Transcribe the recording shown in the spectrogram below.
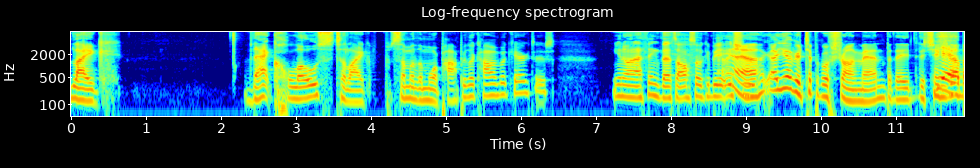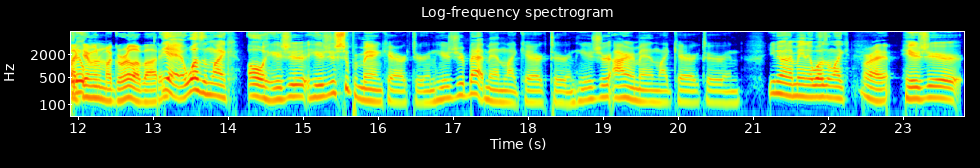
like that close to like some of the more popular comic book characters. You know, and I think that's also could be an issue. Yeah, you have your typical strong man, but they they changed it up by it- giving him a gorilla body. Yeah, it wasn't like, oh, here's your here's your Superman character, and here's your Batman like character, and here's your Iron Man like character, and you know what I mean. It wasn't like Right. here's your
